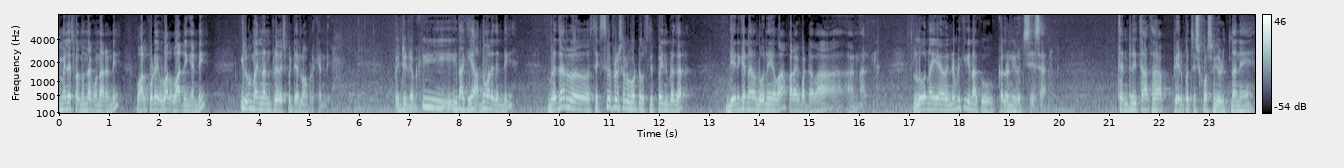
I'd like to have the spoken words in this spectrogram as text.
ఎమ్మెల్యేస్ పది మంది దాకా ఉన్నారండి. వాళ్ళు కూడా ఇవ్వాలి వార్నింగ్ అండి. వీళ్ళు మరి నన్ను ప్రవేశపెట్టారు లోపలికండి. పెట్టేటప్పటికి నాకేం అర్థం అవ్వలేదండి. Brother six preferential vote slip అయింది బ్రదర్. దేనికైనా లోన్ అయ్యావా? పరాగపడ్డావా? అన్నారు. లోన్ అయ్యేటప్పటికి నాకు కళ్ళు నీళ్ళు వచ్చేసారు తండ్రి తాత పేరు ప్రతిష్ట కోసం ఏడుతున్నానే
